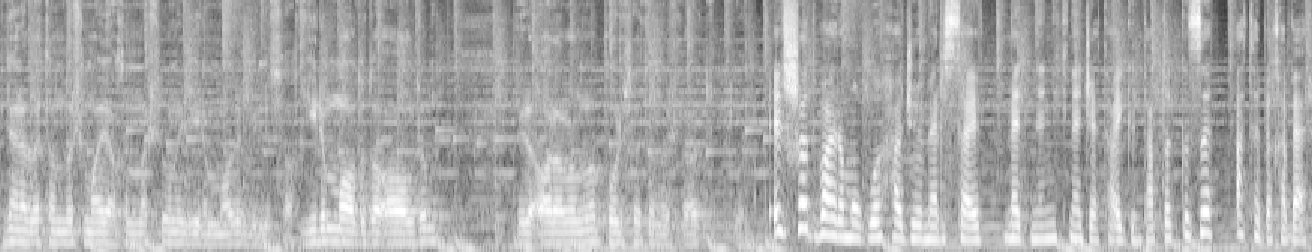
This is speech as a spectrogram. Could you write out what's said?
Bir dənə vətəndaş mənə yaxınlaşdı, ona 20 manat birini saxladı. 20 manatı da aldım. Belə aralanma polis vətəndaşları tutdular. Elşad Bayramoğlu, Hacı Ömər İsayev, Mədinə Niknəcət Aygün Tapdıq qızı, ATV xəbər.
